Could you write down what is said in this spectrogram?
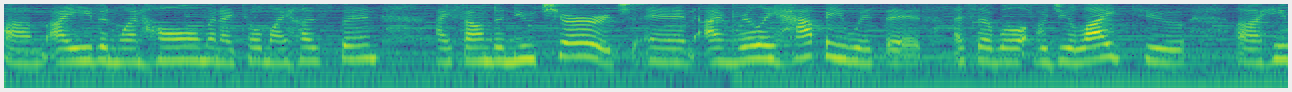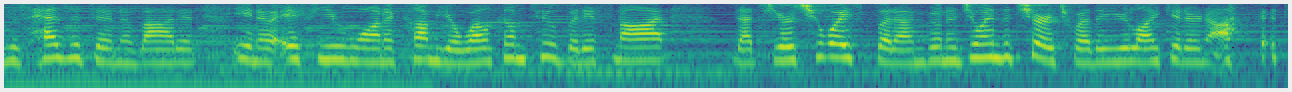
Um, I even went home and I told my husband I found a new church and I'm really happy with it. I said, Well, would you like to? Uh, he was hesitant about it. You know, if you want to come, you're welcome to, but if not, that's your choice. But I'm going to join the church whether you like it or not.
